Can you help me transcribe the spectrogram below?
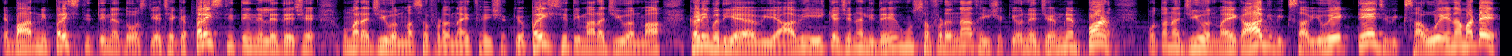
એ બહારની પરિસ્થિતિને દોષ દે છે કે પરિસ્થિતિને લીધે છે. હું મારા જીવનમાં સફળ નહીં થઈ શક્યો. પરિસ્થિતિ મારા જીવનમાં ઘણી બધી આવી આવી કે જેના લીધે હું સફળ ના થઈ શક્યો અને જેમને પણ પોતાના જીવનમાં એક આગ વિકસાવી હોય, એક તેજ વિકસાવવું હોય, એના માટે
